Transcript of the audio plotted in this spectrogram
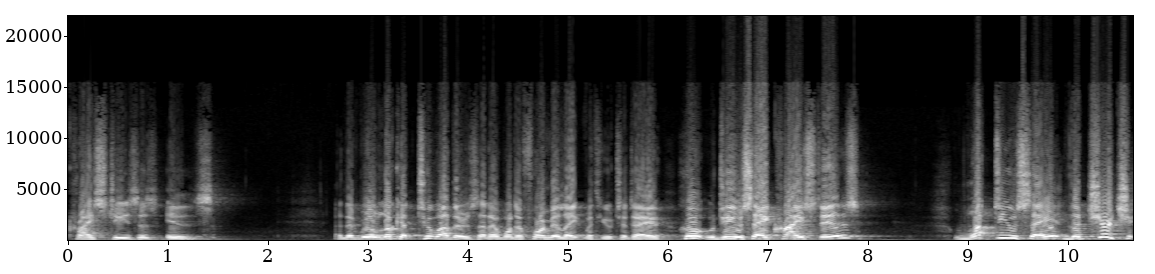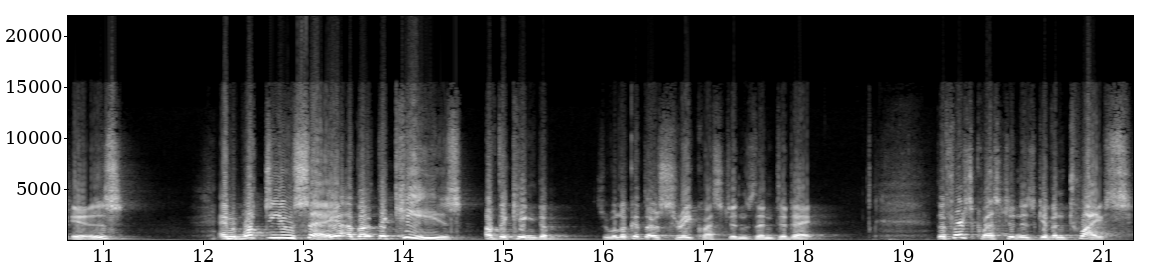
Christ Jesus is? And then we'll look at two others that I want to formulate with you today. Who do you say Christ is? What do you say the church is? And what do you say about the keys of the kingdom? So we'll look at those three questions then today. The first question is given twice.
